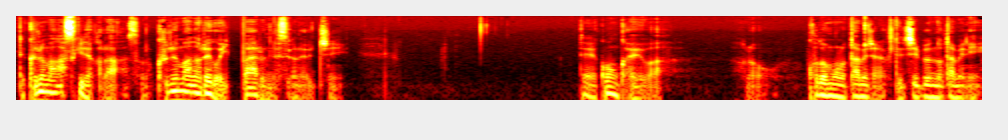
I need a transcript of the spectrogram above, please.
で、車が好きだから、その車のレゴいっぱいあるんですよね、うちに。で、今回は、あの、子供のためじゃなくて自分のために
